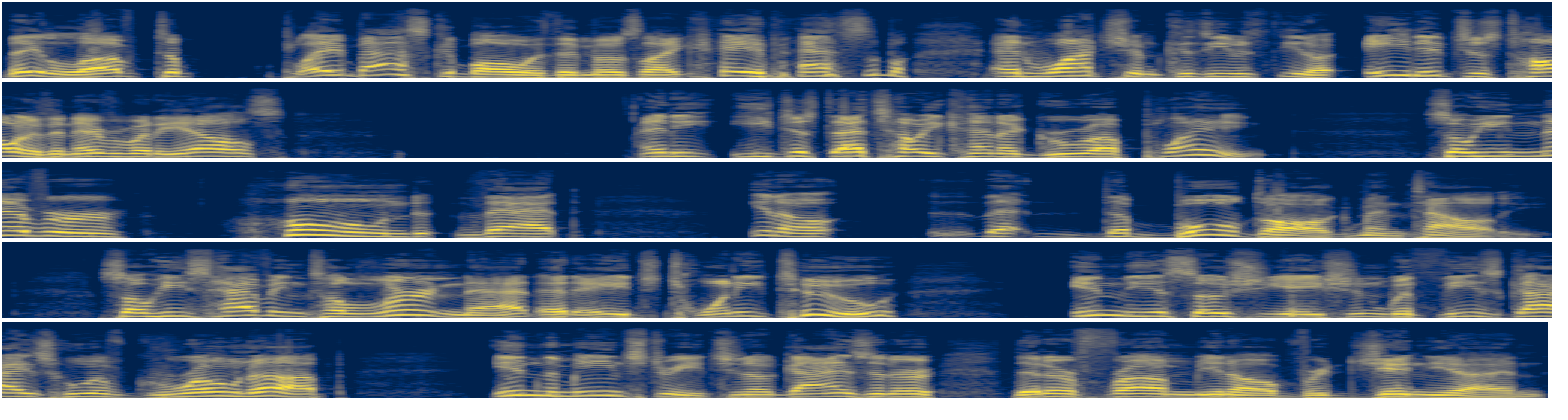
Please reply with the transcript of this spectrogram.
they loved to play basketball with him. It was like, "Hey, basketball." And watch him cuz he was, you know, 8 inches taller than everybody else and he, he just that's how he kind of grew up playing. So he never honed that, you know, that the bulldog mentality. So he's having to learn that at age 22 in the association with these guys who have grown up in the mean streets, you know, guys that are that are from, you know, Virginia and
